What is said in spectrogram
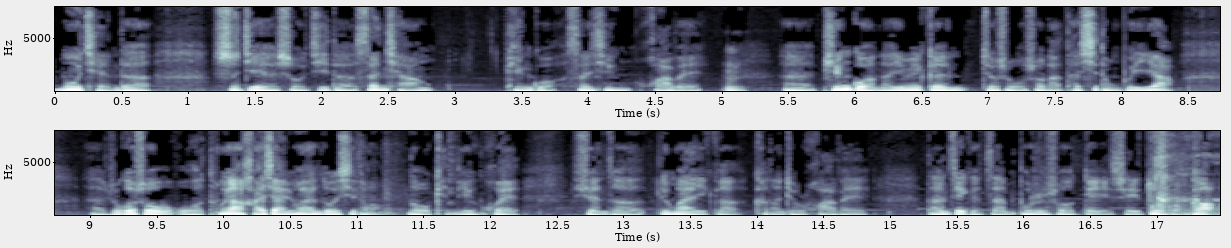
目前的世界手机的三强，苹果、三星、华为，嗯，呃，苹果呢，因为跟就是我说了，它系统不一样，呃，如果说我同样还想用安卓系统，那我肯定会选择另外一个，可能就是华为。当然，这个咱不是说给谁做广告，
